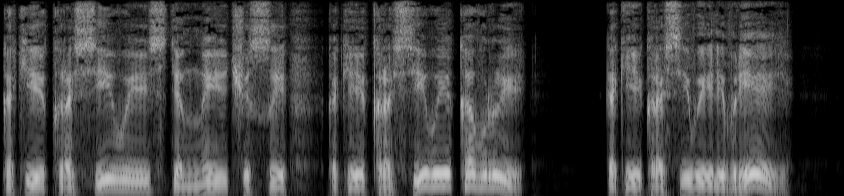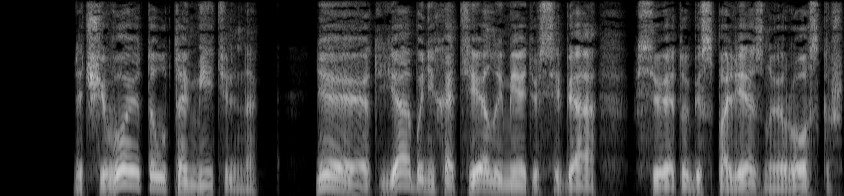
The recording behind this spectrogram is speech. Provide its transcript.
«Какие красивые стенные часы! Какие красивые ковры! Какие красивые ливреи!» Да чего это утомительно! Нет, я бы не хотел иметь у себя всю эту бесполезную роскошь.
